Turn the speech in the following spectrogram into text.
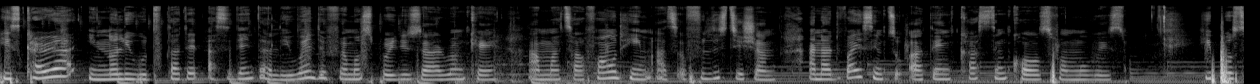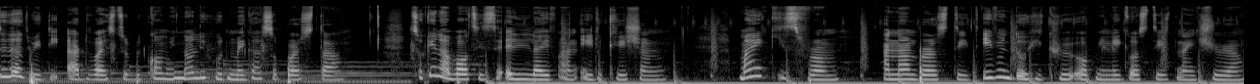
His career in Nollywood started accidentally when the famous producer Ronke Amata found him at a filling station and advised him to attend casting calls for movies. He proceeded with the advice to become a Nollywood mega superstar. Talking about his early life and education, Mike is from Anambra State, even though he grew up in Lagos State, Nigeria.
